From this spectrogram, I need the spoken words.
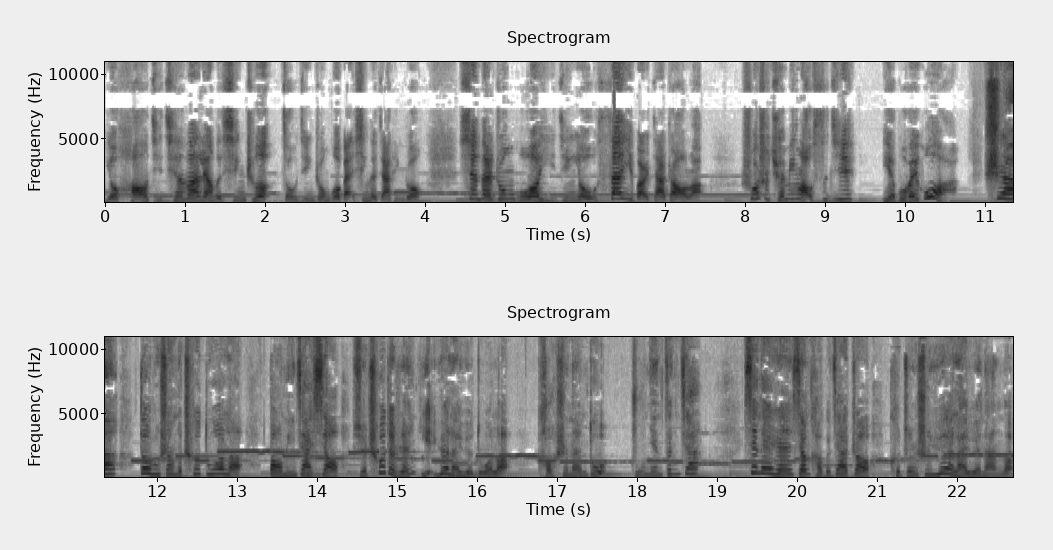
有好几千万辆的新车走进中国百姓的家庭中。现在中国已经有三亿本驾照了，说是全民老司机也不为过啊。是啊，道路上的车多了，报名驾校学车的人也越来越多了，考试难度逐年增加。现代人想考个驾照可真是越来越难了。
